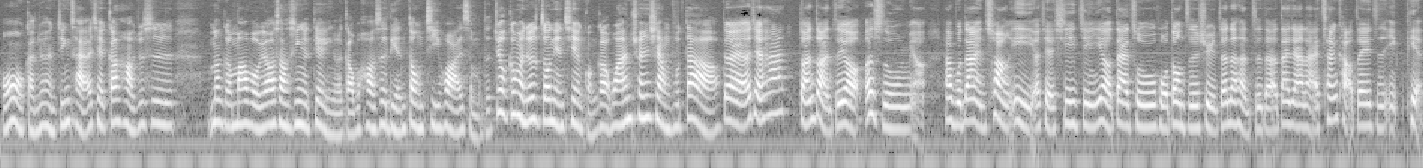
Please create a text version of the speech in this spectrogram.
哦，感觉很精彩，而且刚好就是那个 Marvel 又要上新的电影了，搞不好是联动计划还是什么的，就根本就是周年庆的广告，完全想不到。对，而且它短短只有二十五秒，它不但创意，而且吸睛，又有带出活动资讯，真的很值得大家来参考这一支影片。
